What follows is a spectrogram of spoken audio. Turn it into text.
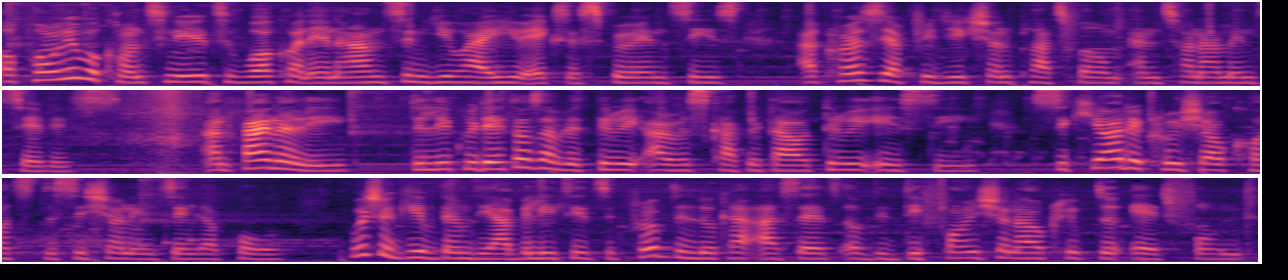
Uponly will continue to work on enhancing UI UX experiences across their prediction platform and tournament service. And finally, the liquidators of the Three Arrows Capital 3AC secured a crucial court decision in Singapore which will give them the ability to probe the local assets of the defunctional crypto hedge fund.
